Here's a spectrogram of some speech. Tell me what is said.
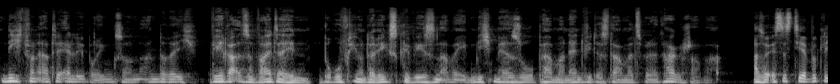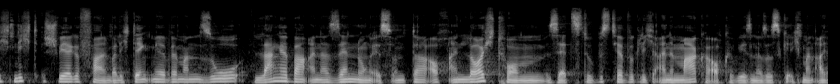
nicht von RTL übrigens, sondern andere. Ich wäre also weiterhin beruflich unterwegs gewesen, aber eben nicht mehr so permanent, wie das damals bei der Tagesschau war. Also ist es dir wirklich nicht schwer gefallen, weil ich denke mir, wenn man so lange bei einer Sendung ist und da auch einen Leuchtturm setzt, du bist ja wirklich eine Marke auch gewesen. Also es, ich meine,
